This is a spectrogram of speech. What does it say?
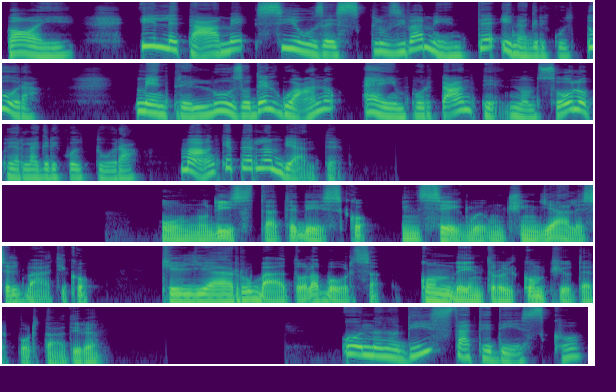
Poi, il letame si usa esclusivamente in agricoltura, mentre l'uso del guano è importante non solo per l'agricoltura, ma anche per l'ambiente. Un nudista tedesco insegue un cinghiale selvatico che gli ha rubato la borsa con dentro il computer portatile. Un nudista tedesco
